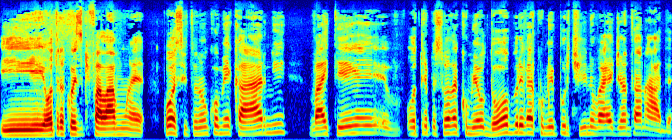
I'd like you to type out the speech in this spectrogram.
E outra coisa que falavam é, pô, se tu não comer carne, vai ter outra pessoa vai comer o dobro e vai comer por ti, não vai adiantar nada.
